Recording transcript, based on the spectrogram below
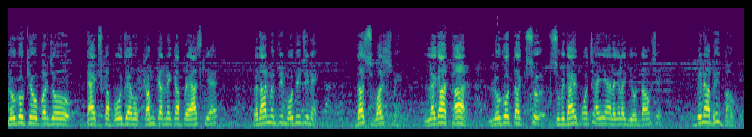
लोगों के ऊपर जो टैक्स का बोझ है वो कम करने का प्रयास किया है। प्रधानमंत्री मोदी जी ने 10 वर्ष में लगातार लोगों तक सु, सुविधाएँ पहुंचाई हैं अलग अलग योजनाओं से बिना भेदभाव के।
